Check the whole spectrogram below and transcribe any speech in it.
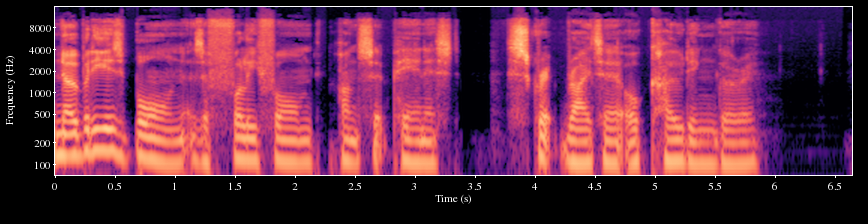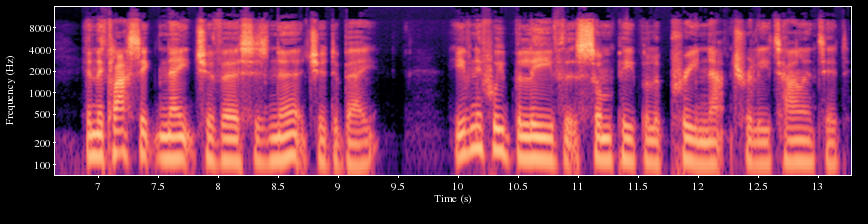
Nobody is born as a fully formed concert pianist, script writer, or coding guru. In the classic nature versus nurture debate, even if we believe that some people are preternaturally talented,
